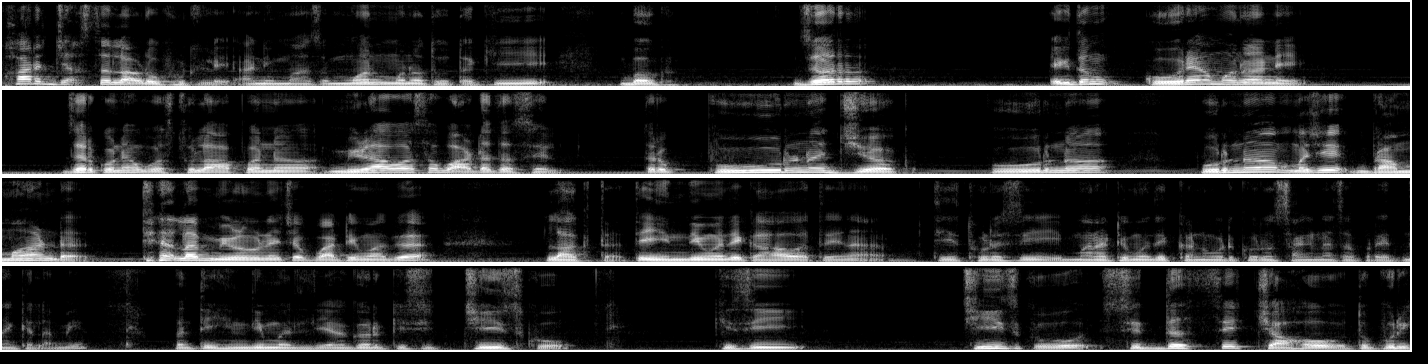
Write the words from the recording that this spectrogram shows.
फार जास्त लाडू फुटले आणि माझं मन म्हणत होतं की बघ जर एकदम कोऱ्या मनाने जर कोण्या वस्तूला आपण मिळावं असं वाटत असेल तर पूर्ण जग पूर्ण पूर्ण म्हणजे ब्रह्मांड त्याला मिळवण्याच्या पाठीमागं लागतं. ते हिंदीमध्ये कहावत आहे ना ते थोडीशी मराठीमध्ये कन्वर्ट करून सांगण्याचा प्रयत्न केला मी. पण ती हिंदीमधली अगर किसी चीज़ को किसी चीज़ को शिद्दत से चाहो तो पूरी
